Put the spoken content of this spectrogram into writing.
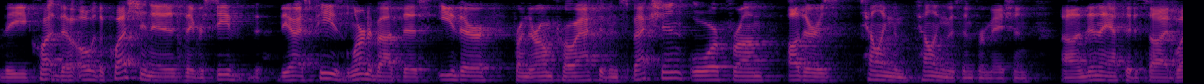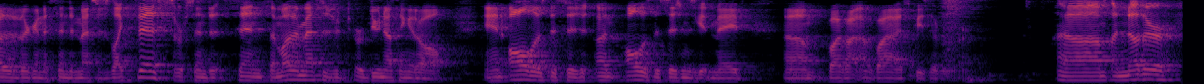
the the oh, the question is they receive the ISPs learn about this either from their own proactive inspection or from others telling them telling this information. Uh, then they have to decide whether they're going to send a message like this or send send some other message or, or do nothing at all and all those decisions all those decisions get made um, by, by ISPs everywhere. Um, another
